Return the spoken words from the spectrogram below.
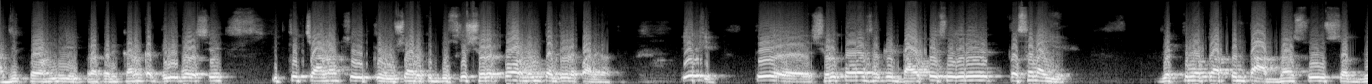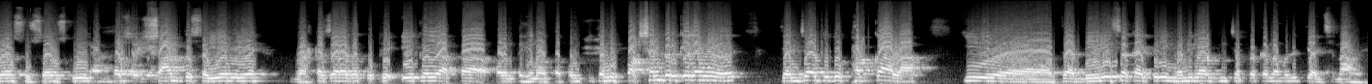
अजित पवारांनी एक प्रकारे कारण का दिलीप वळसे इतके चाणक्य इतके हुशार होते. दुसरे दुसरी शरद पवार म्हणून त्यांच्याकडे पाहिलं जातं. एक ते शरद पवारांसारखे डावपेस वगैरे तसं नाहीये. व्यक्तिमत्व अत्यंत अभ्यासू सभ्य सुसंस्कृत शांत संयमी. भ्रष्टाचाराचा कुठे एकही आतापर्यंत हे नव्हता परंतु त्यांनी पक्षांतर केल्यामुळे त्यांच्यावरती तो ठपका आला की त्या डेअरीचं काहीतरी मनी लॉन्ड्रिंगच्या प्रकरणामध्ये त्यांचं नाव आहे.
